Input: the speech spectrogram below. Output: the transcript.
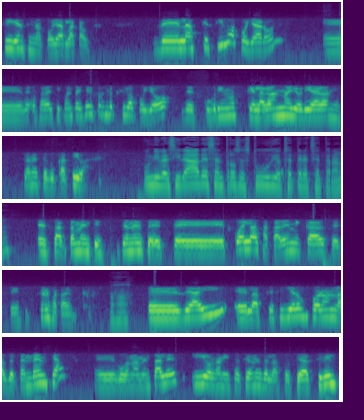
siguen sin apoyar la causa. De las que sí lo apoyaron, o sea, del 56% que sí lo apoyó, descubrimos que la gran mayoría eran instituciones educativas universidades, centros de estudio, etcétera, etcétera, ¿no? Exactamente, instituciones, este, escuelas académicas, este, instituciones académicas. Ajá. Eh, de ahí, eh, las que siguieron fueron las dependencias eh, gubernamentales y organizaciones de la sociedad civil.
